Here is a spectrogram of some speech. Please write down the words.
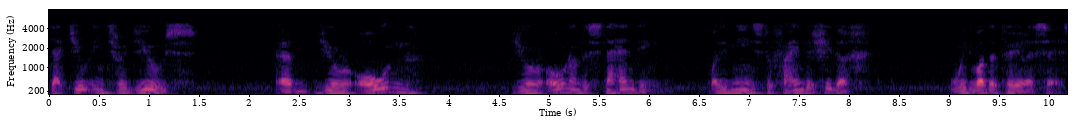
that you introduce um, your own your own understanding what it means to find a shidduch with what the Torah says.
